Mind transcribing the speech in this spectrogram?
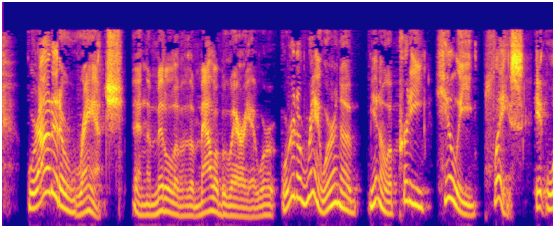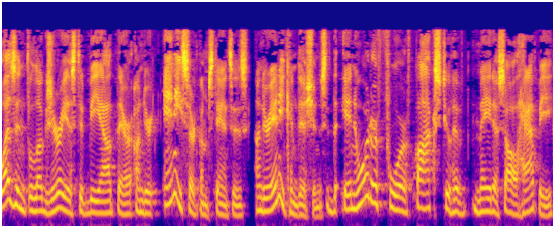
we're out at a ranch in the middle of the Malibu area. We're we're in a ranch. We're in a you know a pretty hilly place. It wasn't luxurious to be out there under any circumstances, under any conditions. In order for Fox to have made us all happy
